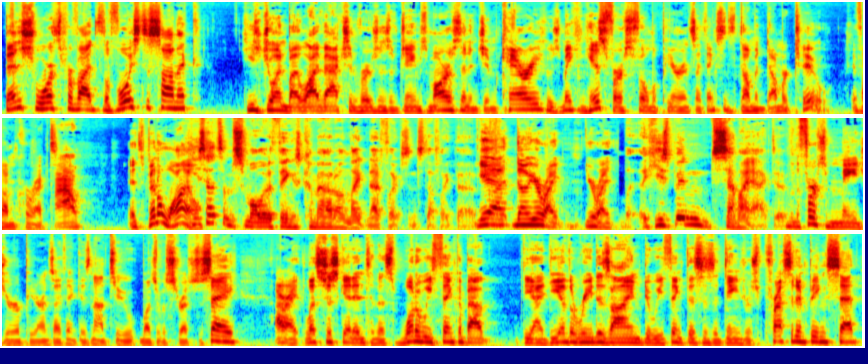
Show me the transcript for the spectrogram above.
Ben Schwartz provides the voice to Sonic. He's joined by live action versions of James Marsden and Jim Carrey, who's making his first film appearance, I think, since Dumb and Dumber 2, if I'm correct. Wow. It's been a while. He's had some smaller things come out on like Netflix and stuff like that. Yeah, no, you're right. You're right. But he's been semi-active. The first major appearance, I think, is not too much of a stretch to say. All right, let's just get into this. What do we think about the idea of the redesign? Do we think this is a dangerous precedent being set?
